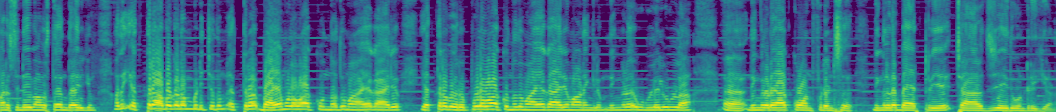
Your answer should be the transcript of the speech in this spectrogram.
മനസ്സിന്റെയും അവസ്ഥ എന്തായിരിക്കും? അത് എത്ര അപകടം പിടിച്ചതും എത്ര ഭയമുളവാക്കുന്നതുമായ കാര്യം എത്ര വെറുപ്പുളവാക്കുന്നതുമായ കാര്യമാണെങ്കിലും നിങ്ങളുടെ ഉള്ളിലുള്ള നിങ്ങളുടെ ആ കോൺഫിഡൻസ് നിങ്ങളുടെ ബാറ്ററിയെ ചാർജ് ചെയ്തുകൊണ്ടിരിക്കുകയാണ്.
